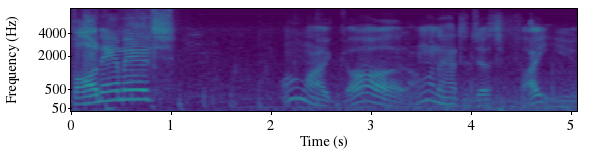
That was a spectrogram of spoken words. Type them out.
Fall damage? Oh my god. I'm gonna have to just fight you.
